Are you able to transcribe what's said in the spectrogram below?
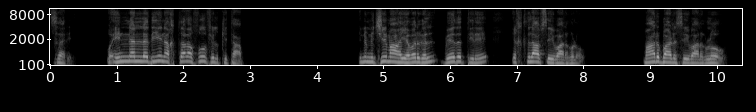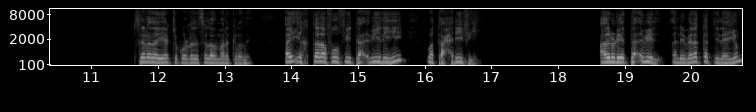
சரி. இன்னல்லதீன் அख्तலஃபு ஃபில் கிதாப். இன்னும் நிச்சயமாக எவர்கள் வேதத்திலே இஃப்திலாப் செய்வார்களோ மாறுபாடு செய்வார்களோ சிலதை ஏற்றுக்கொள்வது சிலது மறுக்கிறது. ஐ இஃப்தலஃபு ஃபி தவீலிஹி ஒ தஹரீஃபிஹி. அதனுடைய தவில் அதனுடைய விளக்கத்திலேயும்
